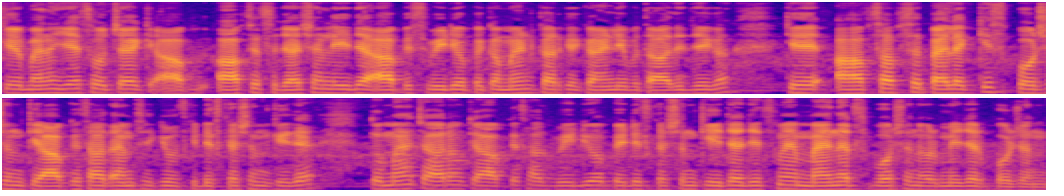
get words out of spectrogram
कि मैंने ये सोचा है कि आप, आपसे सजेशन लीजिए, आप इस वीडियो पर कमेंट करके काइंडली बता दीजिएगा कि आप सबसे पहले किस पोर्शन के आपके साथ एम सी क्यूज़ की डिस्कशन की जाए। तो मैं चाह रहा हूँ कि आपके साथ वीडियो पे डिस्कशन की जाए, जिसमें मैनर्स पोर्शन और मेजर पोर्शन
